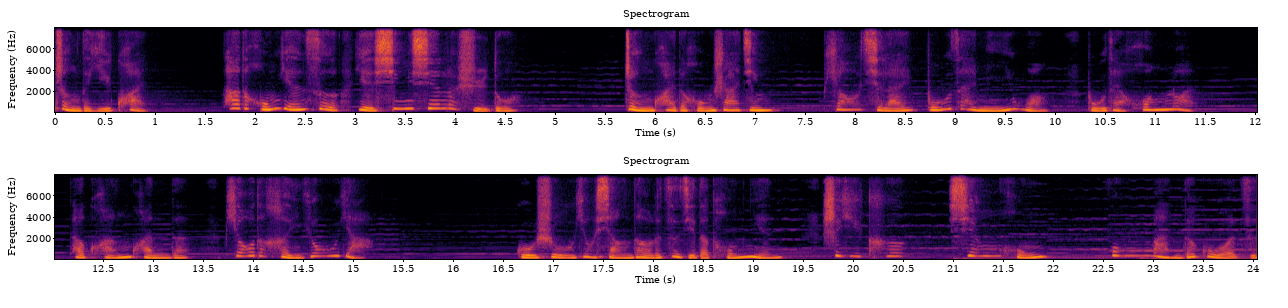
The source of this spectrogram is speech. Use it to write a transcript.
整的一块。它的红颜色也新鲜了许多。整块的红纱巾飘起来，不再迷惘，不再慌乱，它款款的飘得很优雅。古树又想到了自己的童年。是一颗鲜红、丰满的果子。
